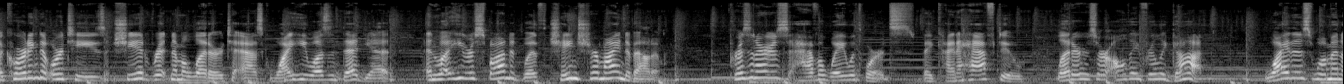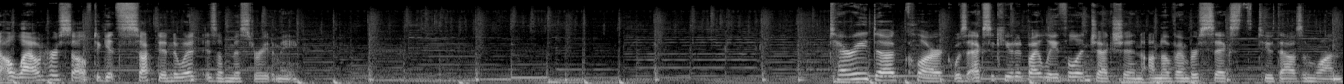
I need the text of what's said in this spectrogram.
According to Ortiz, she had written him a letter to ask why he wasn't dead yet, and what he responded with changed her mind about him. Prisoners have a way with words. They kinda have to. Letters are all they've really got. Why this woman allowed herself to get sucked into it is a mystery to me. Terry Doug Clark was executed by lethal injection on November 6, 2001.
